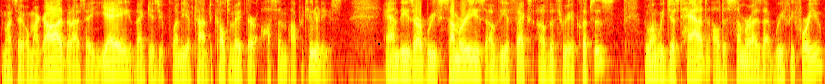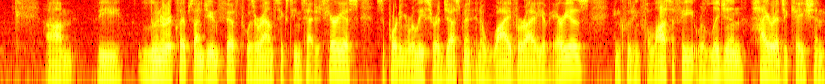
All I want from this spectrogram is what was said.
You might say, oh my God, but I say, yay, that gives you plenty of time to cultivate their awesome opportunities. And these are brief summaries of the effects of the three eclipses. The one we just had, I'll just summarize that briefly for you. Um, the lunar eclipse on June 5th was around 16 Sagittarius, supporting a release or adjustment in a wide variety of areas, including philosophy, religion, higher education,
